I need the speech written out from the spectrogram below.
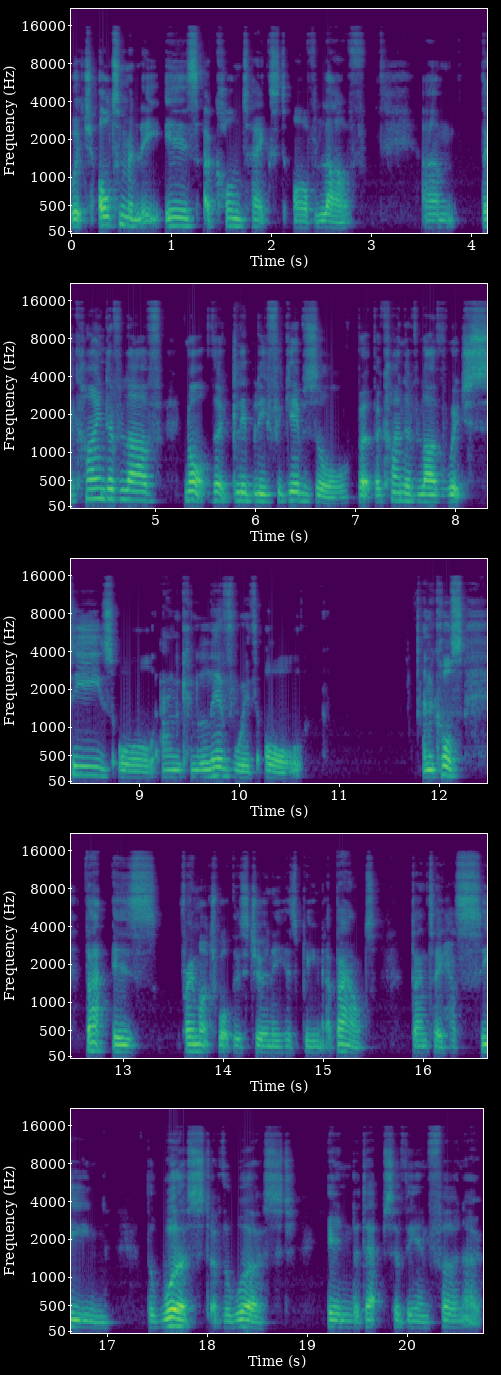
which ultimately is a context of love. Um, the kind of love not that glibly forgives all, but the kind of love which sees all and can live with all. And of course, that is very much what this journey has been about. Dante has seen the worst of the worst in the depths of the inferno.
